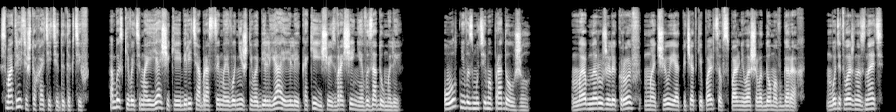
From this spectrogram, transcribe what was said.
«Смотрите, что хотите, детектив. Обыскивайте мои ящики и берите образцы моего нижнего белья или какие еще извращения вы задумали». Уолт невозмутимо продолжил. «Мы обнаружили кровь, мочу и отпечатки пальцев в спальне вашего дома в горах. Будет важно знать,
